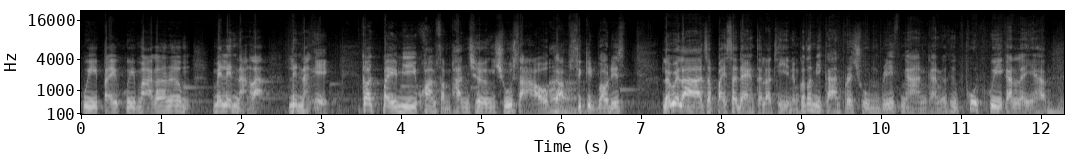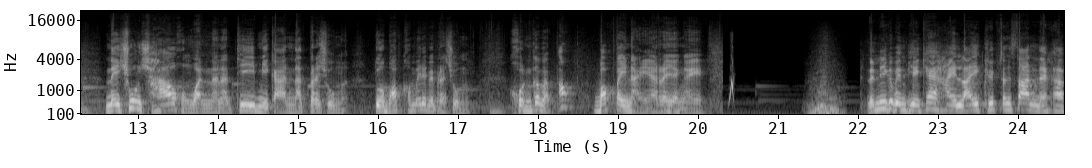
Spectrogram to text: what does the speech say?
คุยไปคุยมาก็เริ่มไม่เล่นหนังละเล่นนางเอก ก็ไปมีความสัมพันธ์เชิงชู้สาวกับอ่า ซิกิตวาลดิส แล้วเวลาจะไปแสดงแต่ละทีเนี่ยมันก็ต้องมีการประชุมบรีฟงานกันก็คือพูดคุยกันอะไรอย่างเงี้ยครับในช่วงเช้าของวันนั้นอะที่มีการนัดประชุมอะตัวบ๊อบเขาไม่ได้ไปประชุม คนก็แบบเอ้าบ๊อบไปไหนอะไรยังไง และนี่ก็เป็นเพียงแค่ไฮไลท์คลิปสั้นๆนะครับ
